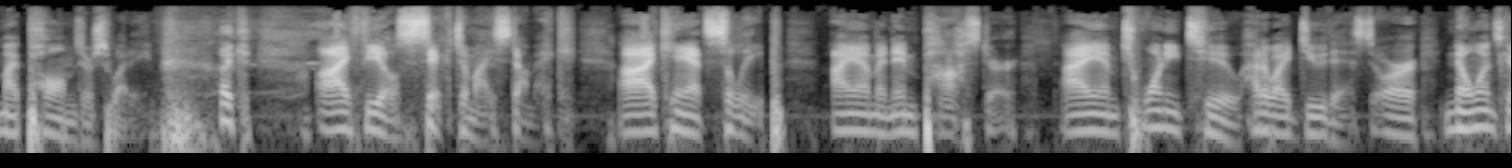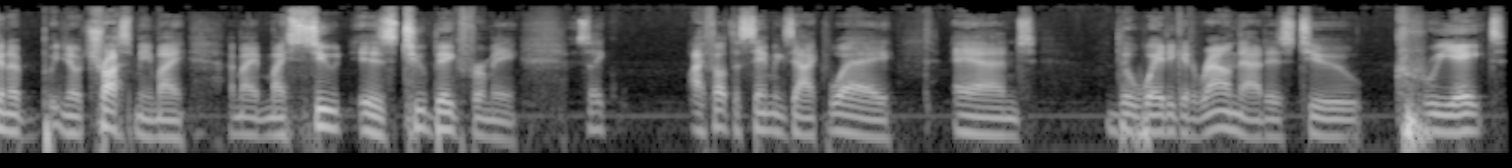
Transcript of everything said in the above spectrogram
my palms are sweaty. like I feel sick to my stomach. I can't sleep. I am an imposter. I am 22. How do I do this? Or no one's going to, you know, trust me. My my my suit is too big for me. It's like I felt the same exact way and the way to get around that is to create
